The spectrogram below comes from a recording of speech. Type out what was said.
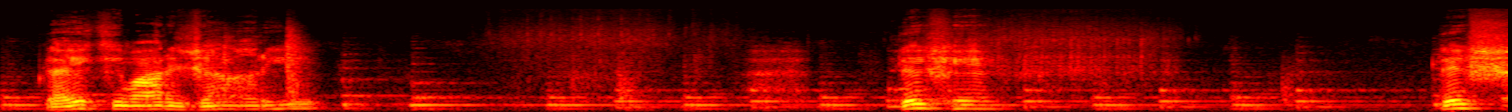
بلاقيكي مع رجال غريب. ليش هيك؟ ليش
